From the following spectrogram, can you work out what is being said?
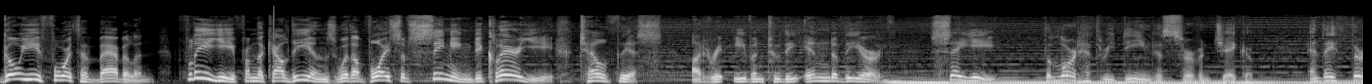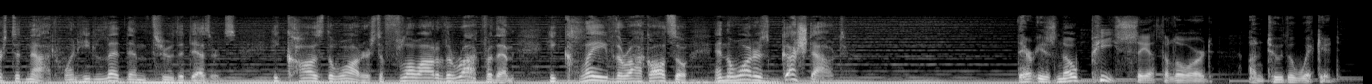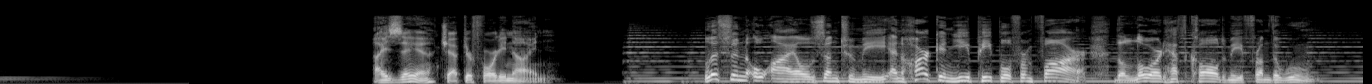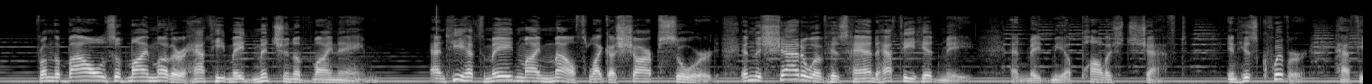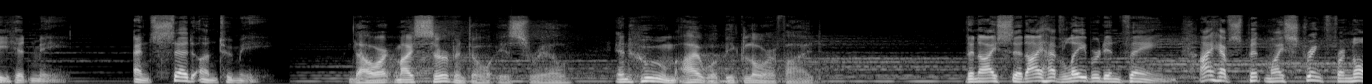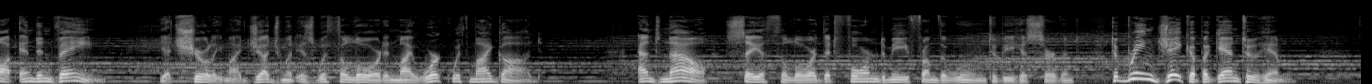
Go ye forth of Babylon, flee ye from the Chaldeans, with a voice of singing declare ye, tell this, utter it even to the end of the earth. Say ye, The Lord hath redeemed his servant Jacob, and they thirsted not when he led them through the deserts. He caused the waters to flow out of the rock for them. He clave the rock also, and the waters gushed out. There is no peace, saith the Lord, unto the wicked. Isaiah chapter 49. Listen, O isles, unto me, and hearken, ye people from far. The Lord hath called me from the womb. From the bowels of my mother hath he made mention of my name. And he hath made my mouth like a sharp sword. In the shadow of his hand hath he hid me, and made me a polished shaft. In his quiver hath he hid me, and said unto me, Thou art my servant, O Israel in whom I will be glorified. Then I said, I have labored in vain. I have spent my strength for naught and in vain. Yet surely my judgment is with the Lord, and my work with my God. And now, saith the Lord, that formed me from the womb to be his servant, to bring Jacob again to him.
